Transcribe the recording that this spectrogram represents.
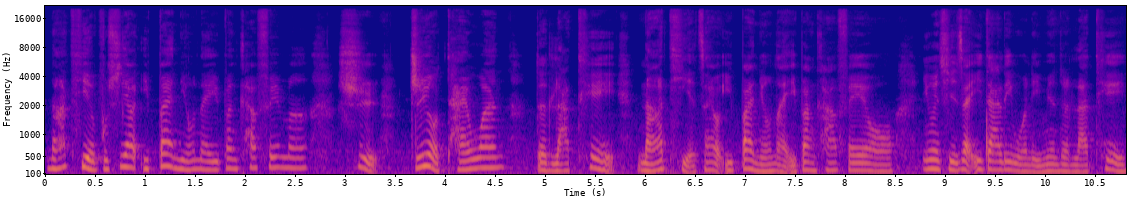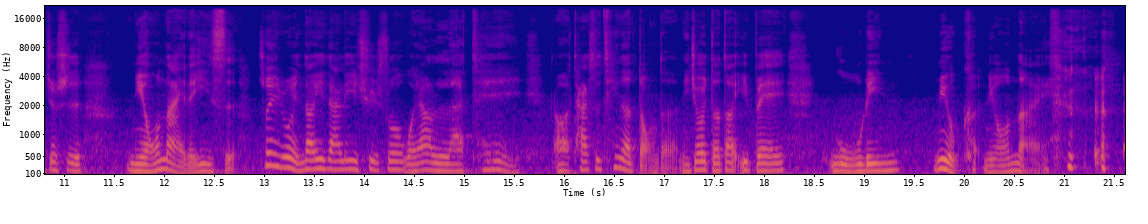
拿铁不是要一半牛奶一半咖啡吗？是，只有台湾的 latte 拿铁才有一半牛奶一半咖啡哦。因为其实，在意大利文里面的 latte 就是牛奶的意思。所以，如果你到意大利去说我要 latte，哦，他是听得懂的，你就会得到一杯牛奶 milk 牛奶。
